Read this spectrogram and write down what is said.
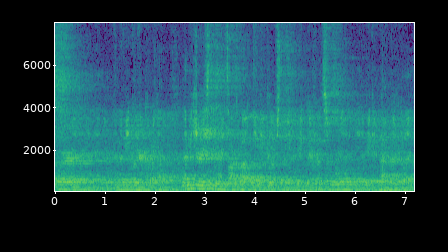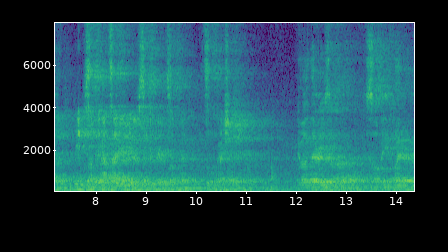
wrestler and, your MMA career coming up. I'd be curious to hear you talk about being a coach that made a big difference for you, made a big impact on your life. Maybe something outside your UFC career, something that someone actually did. You know, there is uh, so many fighters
